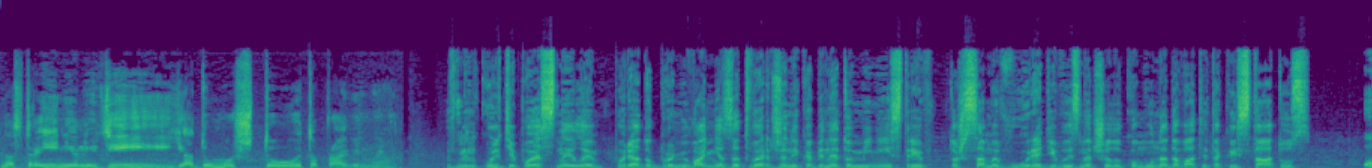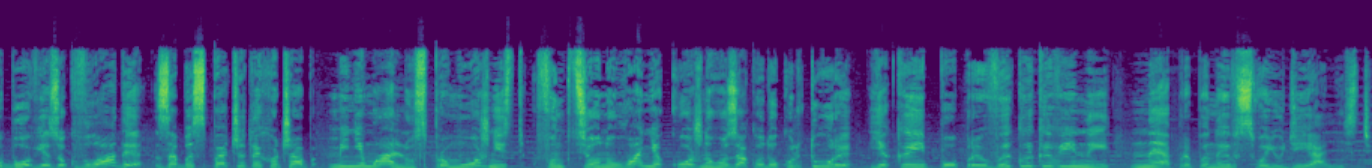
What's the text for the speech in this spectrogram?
настроение людей. Я думаю, что это правильно. В Мінкульті пояснили, порядок бронювання затверджений кабінетом міністрів. Тож саме в уряді визначили, кому надавати такий статус. Обов'язок влади забезпечити хоча б мінімальну спроможність функціонування кожного закладу культури, який, попри виклики війни, не припинив свою діяльність.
